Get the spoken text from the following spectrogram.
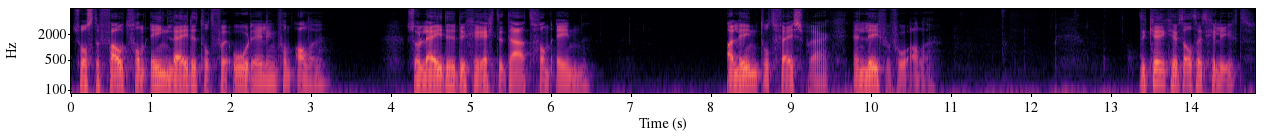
Zoals de fout van één leidde tot veroordeling van allen, zo leidde de gerechte daad van één alleen tot vijspraak en leven voor allen. De kerk heeft altijd geleerd,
